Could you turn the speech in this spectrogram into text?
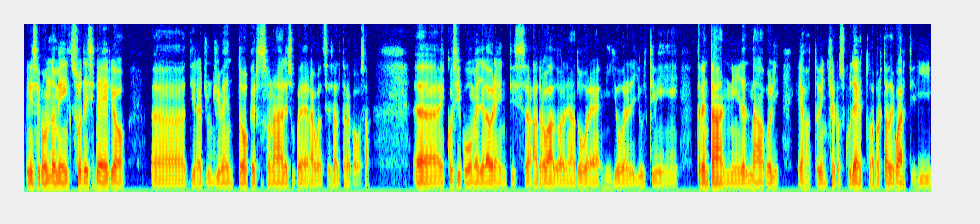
Quindi secondo me il suo desiderio eh, di raggiungimento personale supera qualsiasi altra cosa. Eh, e così come De Laurentiis ha trovato l'allenatore migliore degli ultimi 30 anni del Napoli e ha fatto vincere lo scudetto, ha portato ai quarti di,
